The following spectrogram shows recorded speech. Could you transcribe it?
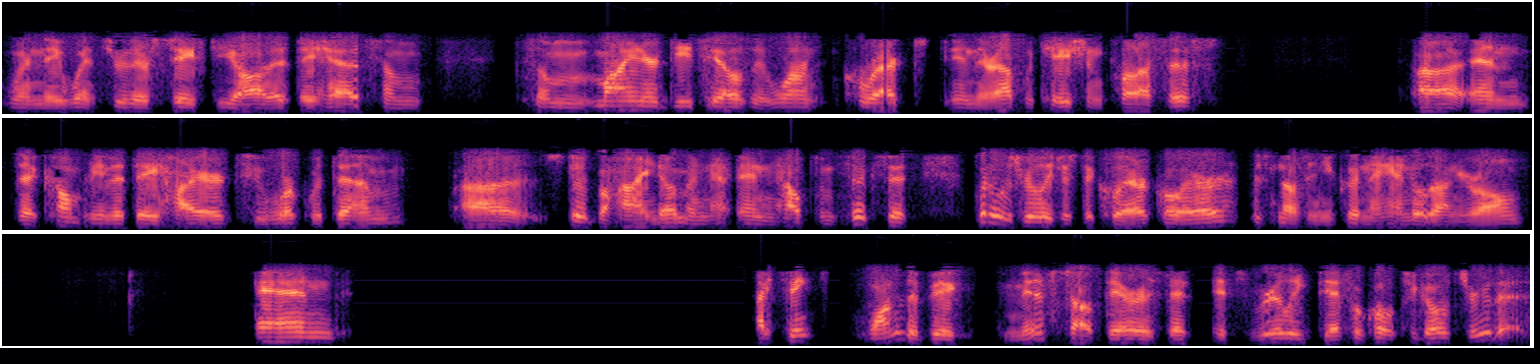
when they went through their safety audit, they had some some minor details that weren't correct in their application process, uh, and the company that they hired to work with them uh, stood behind them and, and helped them fix it. But it was really just a clerical error. It's nothing you couldn't have handled on your own. And I think one of the big myths out there is that it's really difficult to go through this.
